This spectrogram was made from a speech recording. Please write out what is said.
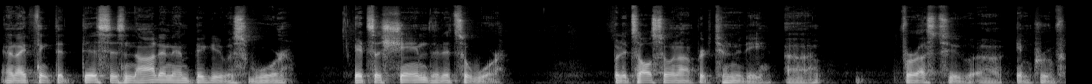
And I think that this is not an ambiguous war. It's a shame that it's a war, but it's also an opportunity uh, for us to uh, improve.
